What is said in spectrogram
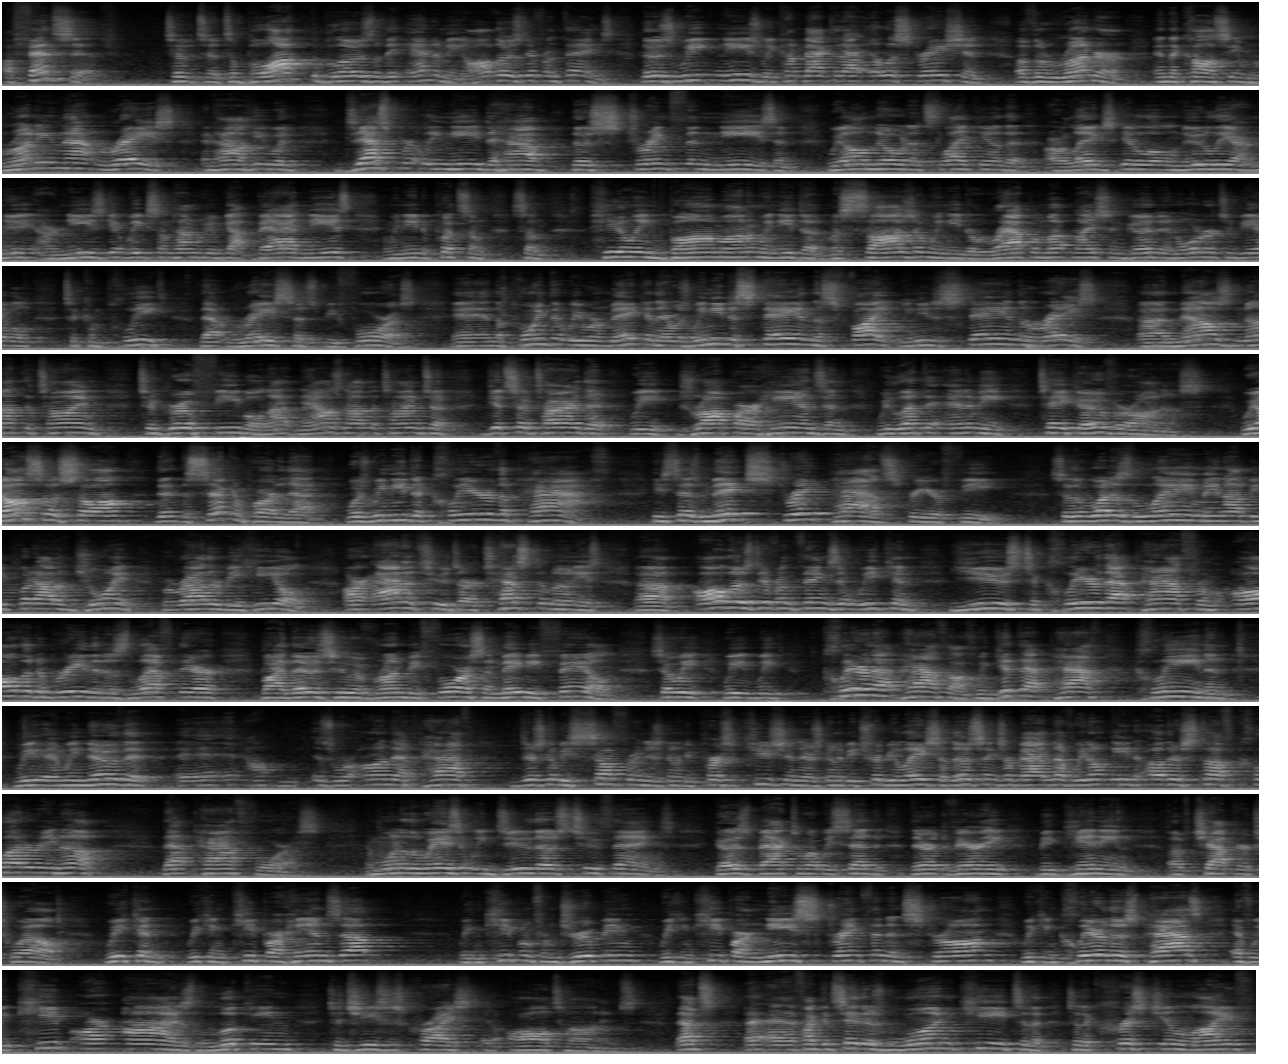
offensive, to, to, to block the blows of the enemy, all those different things. Those weak knees, we come back to that illustration of the runner in the Colosseum running that race and how he would desperately need to have those strengthened knees. And we all know what it's like, you know, that our legs get a little noodly, our, knee, our knees get weak. Sometimes we've got bad knees and we need to put some, some healing balm on them. We need to massage them. We need to wrap them up nice and good in order to be able to complete that race that's before us. And the point that we were making there was we need to stay in this fight. We need to stay in the race. Uh, now's not the time to grow feeble. Not now's not the time to get so tired that we drop our hands and we let the enemy take over on us. We also saw that the second part of that was we need to clear the path. He says, Make straight paths for your feet, so that what is lame may not be put out of joint, but rather be healed. Our attitudes, our testimonies, uh, all those different things that we can use to clear that path from all the debris that is left there by those who have run before us and maybe failed. So we, we, we clear that path off. We get that path clean, and we, and we know that eh, eh, as we're on that path, there's going to be suffering, there's going to be persecution, there's going to be tribulation. Those things are bad enough. We don't need other stuff cluttering up that path for us. And one of the ways that we do those two things goes back to what we said there at the very beginning of chapter 12. We can, we can keep our hands up. We can keep them from drooping. We can keep our knees strengthened and strong. We can clear those paths if we keep our eyes looking to Jesus Christ at all times. That's if I could say there's one key to the to the Christian life,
